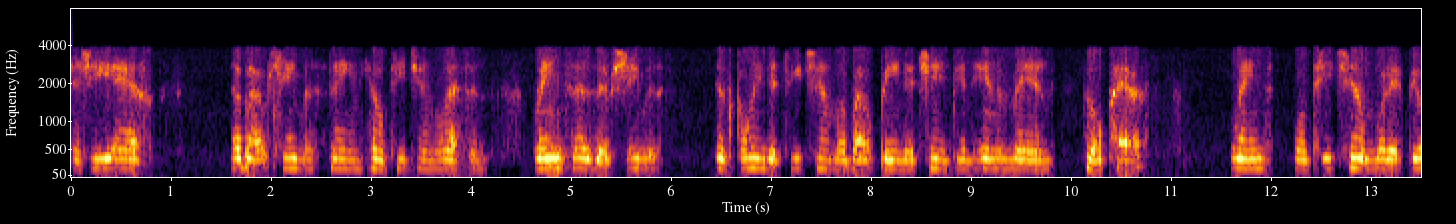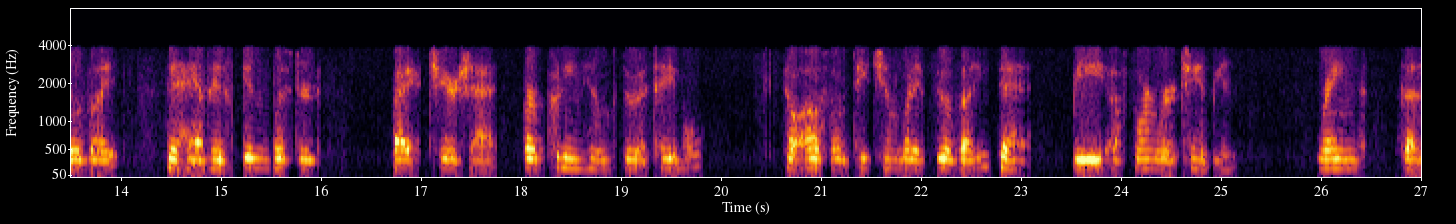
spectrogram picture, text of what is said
and she asks about Sheamus, saying he'll teach him a lesson. Reigns says if Sheamus is going to teach him about being a champion and a man, he'll pass. Will teach him what it feels like to have his skin blistered by a chair shot or putting him through a table. He'll also teach him what it feels like to be a former champion. Reigns says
